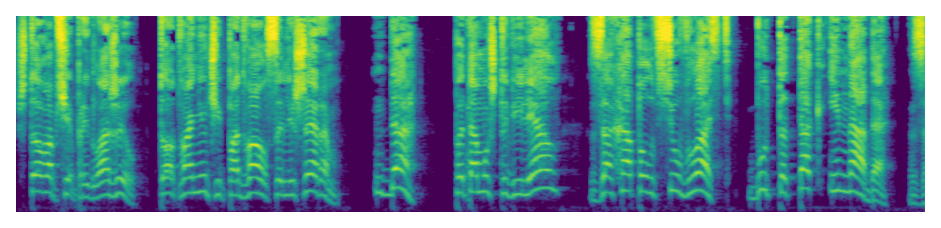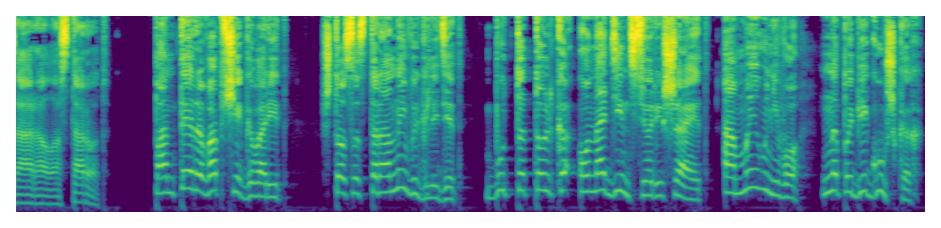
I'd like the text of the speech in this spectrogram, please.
что вообще предложил? Тот вонючий подвал с Алишером?» «Да, потому что Вилял захапал всю власть, будто так и надо!» — заорал Астарот. «Пантера вообще говорит, что со стороны выглядит, будто только он один все решает, а мы у него на побегушках,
